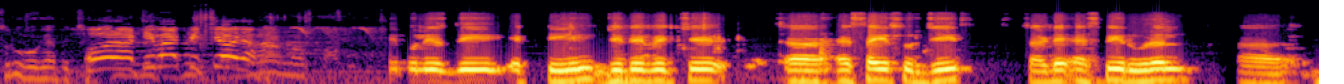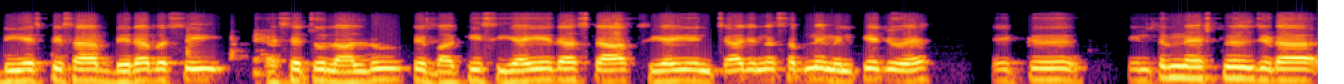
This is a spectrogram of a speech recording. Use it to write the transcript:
ਸ਼ੁਰੂ ਹੋ ਗਿਆ ਪਿੱਛੇ। ਉਹ ਰਾਠੀ ਭਾਈ ਪਿੱਛੇ ਹੋ ਜਾ। ਪੁਲਿਸ ਦੀ ਇੱਕ ਟੀਮ ਜਿਹਦੇ ਵਿੱਚ ਐਸਆਈ ਸੁਰਜੀਤ ਸਾਡੇ SP rural DSP sahib Derabassi SHO Lalu ਤੇ ਬਾਕੀ ਸੀਆਈਏ ਦਾ ਸਟਾਫ ਸੀਆਈਏ ਇੰਚਾਰਜ ਇਹਨਾਂ ਸਭ ਨੇ ਮਿਲ ਕੇ ਜੋ ਹੈ ਇੱਕ ਇੰਟਰਨੈਸ਼ਨਲ ਜਿਹੜਾ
